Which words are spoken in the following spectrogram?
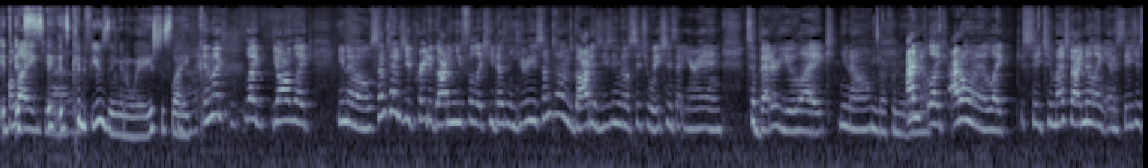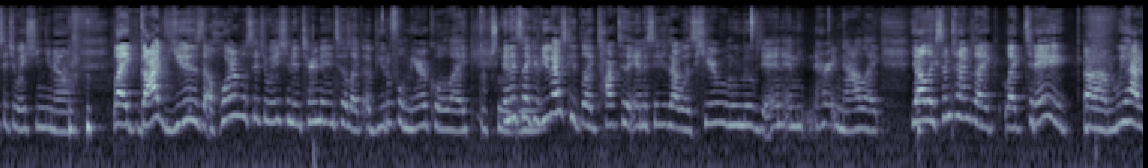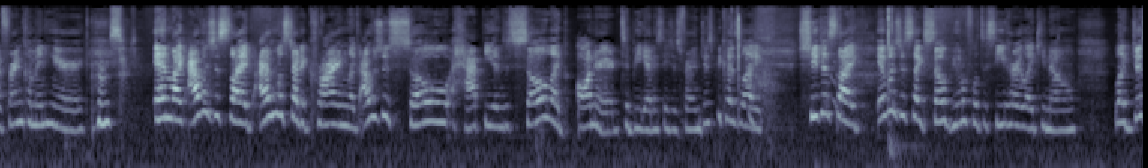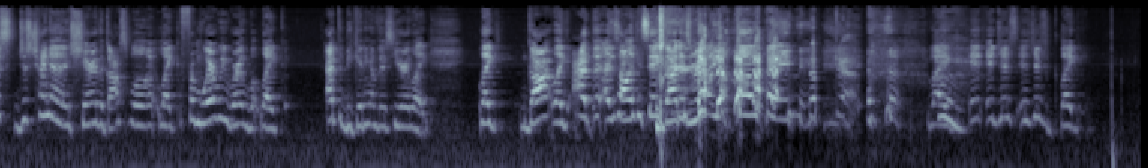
It's, Or, it's, like, it- it's confusing in a way. It's just like Yeah. and like like y'all like you know, sometimes you pray to God and you feel like He doesn't hear you. Sometimes God is using those situations that you're in to better you. Like, you know, Definitely. I like I don't want to like say too much, but I know like Anastasia's situation, you know, like God used a horrible situation and turned it into like a beautiful miracle. Like, Absolutely. and it's like if you guys could like talk to the Anastasia that was here when we moved in and her now, like, y'all like sometimes like like today, um, we had a friend come in here. and like I was just like I almost started crying. Like I was just so happy and just so like honored to be Anastasia's friend just because like she just like it was just like so beautiful to see her like, you know, like just just trying to share the gospel like from where we were like at the beginning of this year like like God like I that's all I can say. God is real y'all like like it, it just it's just like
